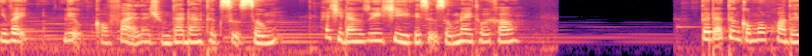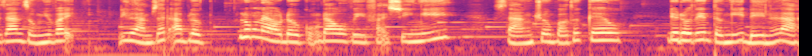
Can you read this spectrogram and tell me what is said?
Như vậy liệu có phải là chúng ta đang thực sự sống hay chỉ đang duy trì cái sự sống này thôi không? Tôi đã từng có một khoảng thời gian giống như vậy, đi làm rất áp lực, lúc nào đầu cũng đau vì phải suy nghĩ. Sáng chuông báo thức kêu, điều đầu tiên tớ nghĩ đến là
